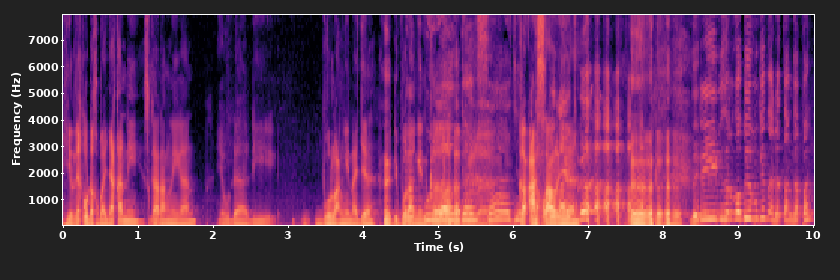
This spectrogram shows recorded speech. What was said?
heelnya udah kebanyakan nih sekarang nih kan. Ya udah dibulangin aja, dibulangin ke saja. ke asalnya. Dari Mr. Kobe mungkin ada tanggapan?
